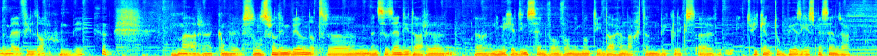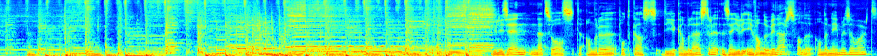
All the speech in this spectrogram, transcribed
bij mij viel dat goed mee. Maar eh, ik kan me soms wel inbeelden dat er uh, mensen zijn die daar uh, niet meer gediend zijn van, van iemand die dag en nacht en wekelijks in het weekend ook bezig is met zijn zaak. Ja. Jullie zijn, net zoals de andere podcasts die je kan beluisteren, zijn jullie een van de winnaars van de Ondernemers Award.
